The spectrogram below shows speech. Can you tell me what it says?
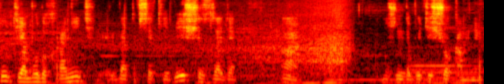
Тут я буду хранить, ребята, всякие вещи сзади. А, нужно добыть еще камни.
